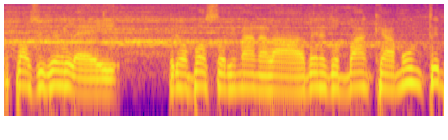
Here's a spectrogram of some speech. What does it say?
Applausi per lei primo posto rimane la Veneto Banca Monte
